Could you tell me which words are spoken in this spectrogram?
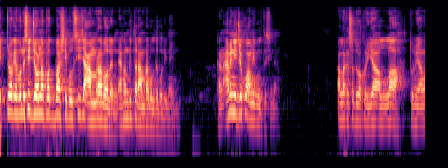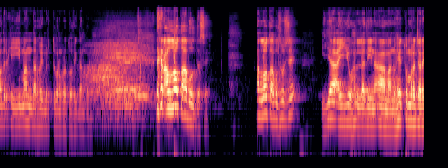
একটু আগে বলেছি জনপদবাসী, বলছি যে আমরা বলেন। এখন কিন্তু আমরা বলতে বলি নাই। কারণ আমি নিজেকেও আমি বলতেছি না। আল্লাহ কাছে দোয়া করি, ইয়া আল্লাহ, তুমি আমাদেরকে ইমানদার হয়ে মৃত্যুবরণ করার তৌফিক দান করো। দেখেন, আল্লাহ তা বলতেছে। আল্লাহ তা বলছে ইয়া আইয়ুহাল্লাযীন আমানু হে তোমরা যারা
